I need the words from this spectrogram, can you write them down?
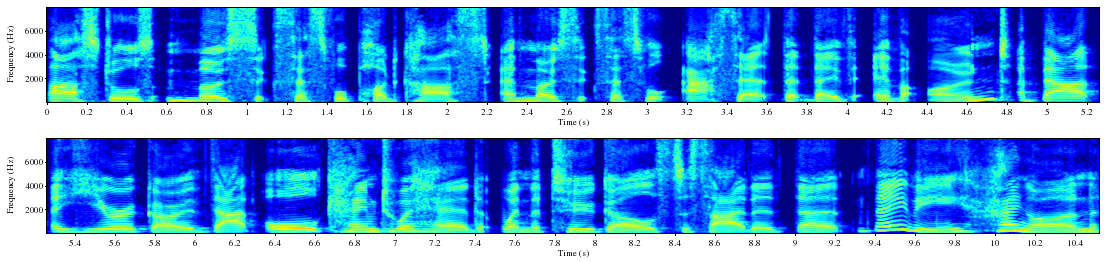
Barstool's most successful podcast and most successful asset that they've ever owned. About a year ago, that all came to a head when the two girls decided that maybe, hang on,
